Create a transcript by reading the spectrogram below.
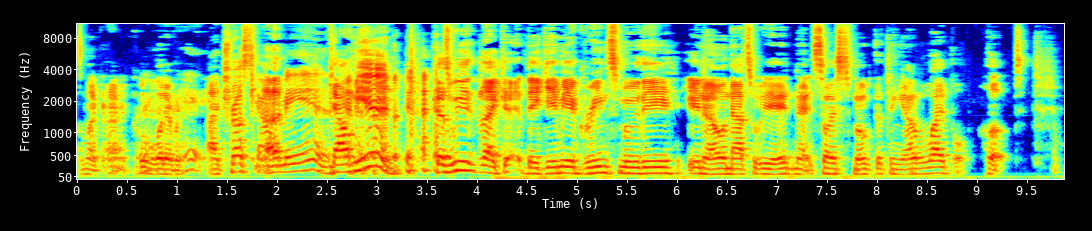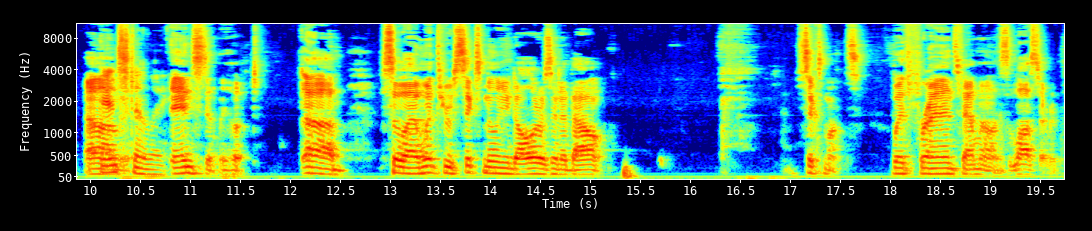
I'm like, all right, cool, whatever. Hey, I trust Count uh, me in. Count me in. Because we, like, they gave me a green smoothie, you know, and that's what we ate. And I, so I smoked the thing out of the light bulb, hooked. Um, Instantly. Instantly hooked. Um, so I went through $6 million in about six months with friends, family, all this, lost everything.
